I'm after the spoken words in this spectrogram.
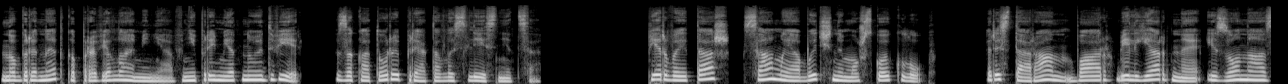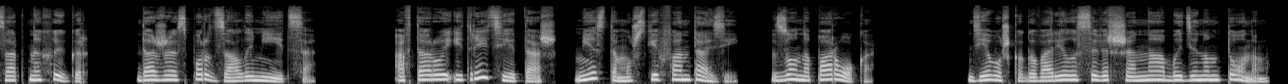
но брюнетка провела меня в неприметную дверь, за которой пряталась лестница. Первый этаж – самый обычный мужской клуб. Ресторан, бар, бильярдная и зона азартных игр. Даже спортзал имеется. А второй и третий этаж – место мужских фантазий, зона порока. Девушка говорила совершенно обыденным тоном,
